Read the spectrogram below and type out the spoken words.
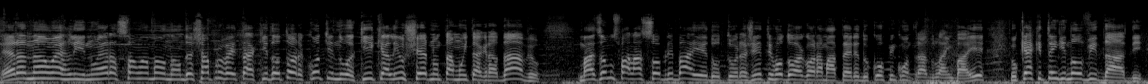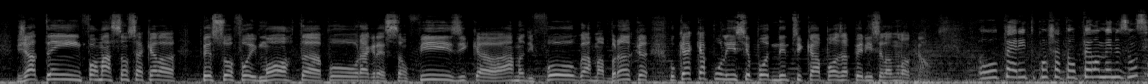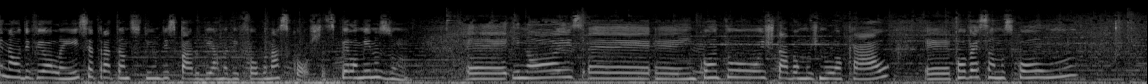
Era não, Erli, não era só uma mão não. Deixa eu aproveitar aqui, doutora, continua aqui, que ali o cheiro não está muito agradável. Mas vamos falar sobre Bahia, doutora. A gente rodou agora a matéria do corpo encontrado lá em Bahia. O que é que tem de novidade? Já tem informação se aquela pessoa foi morta por agressão física, arma de fogo, arma branca? O que é que a polícia pôde identificar após a perícia lá no local? o perito constatou pelo menos um sinal de violência, tratando-se de um disparo de arma de fogo nas costas, pelo menos um. É, e nós, é, é, enquanto estávamos no local, é, conversamos com um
